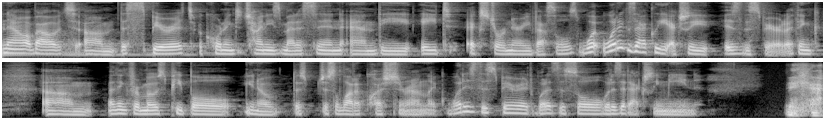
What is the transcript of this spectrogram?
now about um, the spirit according to Chinese medicine and the eight extraordinary vessels? What what exactly actually is the spirit? I think um, I think for most people, you know, there's just a lot of question around like, what is the spirit? What is the soul? What does it actually mean? Yeah,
